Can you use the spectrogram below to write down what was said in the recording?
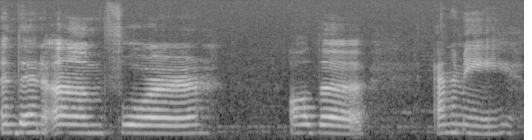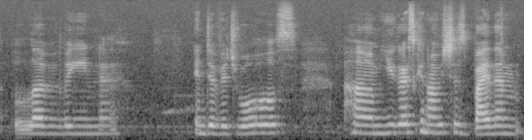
And then um, for all the anime loving individuals, um, you guys can always just buy them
